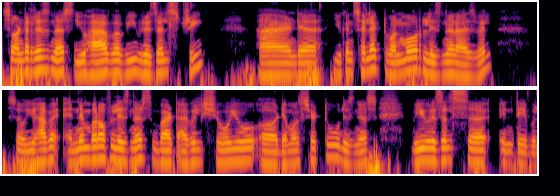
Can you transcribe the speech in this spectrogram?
So under listeners you have a view results tree and uh, you can select one more listener as well so you have a, number of listeners but I will show you uh, demonstrate two listeners. View results uh, in table.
